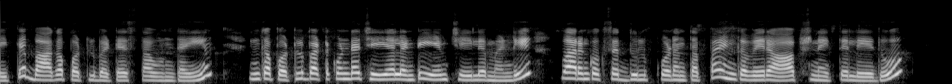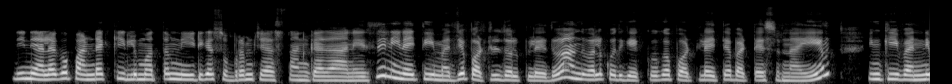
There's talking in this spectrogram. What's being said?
అయితే బాగా పట్లు పట్టేస్తూ ఉంటాయి. ఇంకా పట్లు పట్టకుండా చేయాలంటే ఏం చేయలేమండి. వారంకి ఒకసారి దులుపుకోవడం తప్ప ఇంకా వేరే ఆప్షన్ అయితే లేదు. నేను ఎలాగో పండక్కి ఇల్లు మొత్తం నీట్గా శుభ్రం చేస్తాను కదా అనేసి నేనైతే ఈ మధ్య పట్లు దొలపలేదు. అందువల్ల కొద్దిగా ఎక్కువగా పట్లు అయితే పట్టేస్తున్నాయి. ఇంక ఇవన్నీ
